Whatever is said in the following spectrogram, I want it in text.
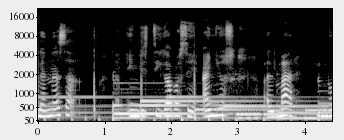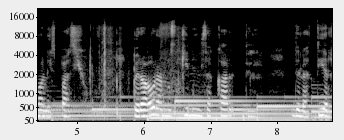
la NASA investigaba hace años al mar y no al espacio. Pero ahora nos quieren sacar de, la Tierra.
